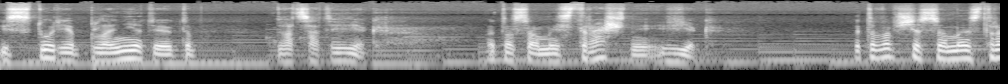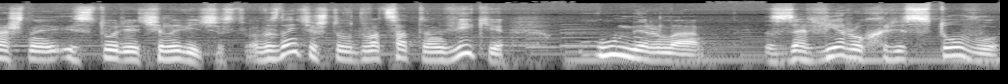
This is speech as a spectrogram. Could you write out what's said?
история планеты – это 20 век. Это самый страшный век. Это вообще самая страшная история человечества. Вы знаете, что в 20 веке умерло за веру Христову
